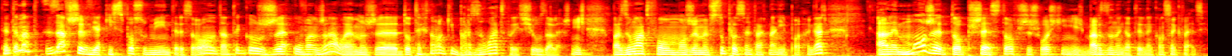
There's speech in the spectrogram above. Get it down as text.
Ten temat zawsze w jakiś sposób mnie interesował, dlatego że uważałem, że do technologii bardzo łatwo jest się uzależnić, bardzo łatwo możemy w 100% na niej polegać, ale może to przez to w przyszłości nieść bardzo negatywne konsekwencje.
